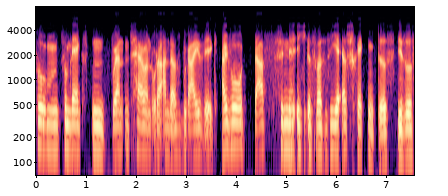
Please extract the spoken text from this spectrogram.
zum, zum nächsten Brandon Tarrant oder Anders Breivik. Also das finde ich ist was sehr Erschreckendes, dieses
